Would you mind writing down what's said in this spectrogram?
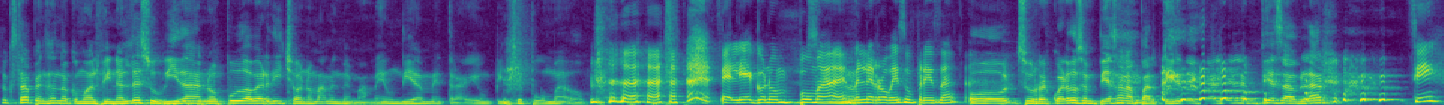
Lo que estaba pensando, como al final de su vida no pudo haber dicho, no mames, me mamé un día, me tragué un pinche puma. O, Peleé con un puma, Sí, ¿no? me le robé su presa. o sus recuerdos empiezan a partir de que alguien le empieza a hablar. Sí,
